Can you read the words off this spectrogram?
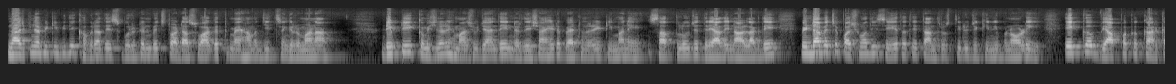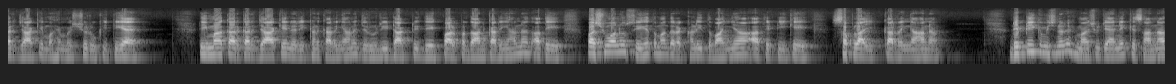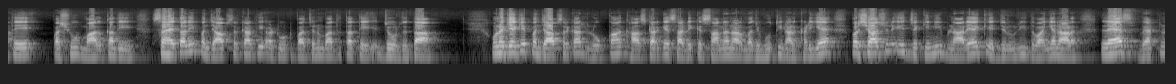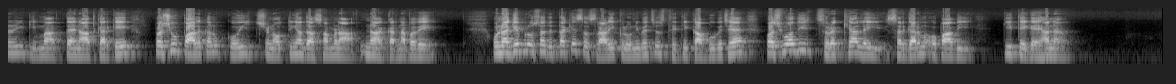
ਨਾਜ Punjabi TV ਦੇ ਖਬਰਾਂ ਦੇ ਇਸ ਬੁਲੇਟਿਨ ਵਿੱਚ ਤੁਹਾਡਾ ਸਵਾਗਤ, ਮੈਂ ਹਮਨਜੀਤ ਸਿੰਘ ਰਮਾਣਾ। ਡਿਪਟੀ ਕਮਿਸ਼ਨਰ ਹਿਮਾਂਸ਼ੂ ਜੈਨ ਦੇ ਨਿਰਦੇਸ਼ਾਂ ਹੇਠ ਵੈਟਰਨਰੀ ਟੀਮਾਂ ਨੇ ਸਤਲੁਜ ਦਰਿਆ ਦੇ ਨਾਲ ਲੱਗਦੇ ਪਿੰਡਾਂ ਵਿੱਚ ਪਸ਼ੂਆਂ ਦੀ ਸਿਹਤ ਅਤੇ ਤੰਦਰੁਸਤੀ ਨੂੰ ਯਕੀਨੀ ਬਣਾਉਣ ਲਈ ਇੱਕ ਵਿਆਪਕ ਘਰ-ਘਰ ਜਾ ਕੇ ਮੁਹਿੰਮ ਸ਼ੁਰੂ ਕੀਤੀ ਹੈ। ਟੀਮਾਂ ਘਰ-ਘਰ ਜਾ ਕੇ ਨਿਰੀਖਣ ਕਰ ਰਹੀਆਂ ਹਨ, ਜ਼ਰੂਰੀ ਡਾਕਟਰੀ ਦੇਖਭਾਲ ਪ੍ਰਦਾਨ ਕਰ ਰਹੀਆਂ ਹਨ ਅਤੇ ਪਸ਼ੂਆਂ ਨੂੰ ਸਿਹਤਮੰਦ ਰੱਖਣ ਲਈ ਦਵਾਈਆਂ ਅਤੇ ਟੀਕੇ ਸਪਲਾਈ ਕਰ ਰਹੀਆਂ ਹਨ। ਡਿਪਟੀ ਕਮਿਸ਼ਨਰ ਹਿਮਾਂਸ਼ੂ ਜੈਨ ਨੇ ਕਿਸਾਨਾਂ ਤੇ ਪਸ਼ੂ ਮਾਲਕਾਂ ਦੀ ਸਹਾਇਤਾ ਲਈ ਪੰਜਾਬ ਸਰਕਾਰ ਦੀ ਅਟੂਟ ਵਚਨਬੱਧਤਾ ਤੇ ਜ਼ੋਰ ਦਿੱਤਾ। ਉਹਨਾਂ ਕਿਹਾ ਕਿ ਪੰਜਾਬ ਸਰਕਾਰ ਲੋਕਾਂ, ਖਾਸ ਕਰਕੇ ਸਾਡੇ ਕਿਸਾਨਾਂ ਨਾਲ ਮਜ਼ਬੂਤੀ ਨਾਲ ਖੜੀ ਹੈ। ਪ੍ਰਸ਼ਾਸਨ ਇਹ ਯਕੀਨੀ ਬਣਾ ਰਿਹਾ ਹੈ ਕਿ ਜ਼ਰੂਰੀ ਦਵਾਈਆਂ ਨਾਲ ਲੈਸ ਵੈਟਰਨਰੀ ਟੀਮਾਂ ਤਾਇਨਾਤ ਕਰਕੇ ਪਸ਼ੂ ਪਾਲਕਾਂ ਨੂੰ ਕੋਈ ਚੁਣੌਤੀਆਂ ਦਾ ਸਾਹਮਣਾ ਨਾ ਕਰਨਾ ਪਵੇ। ਉਹਨਾਂ ਅੱਗੇ ਭਰੋਸਾ ਦਿੱਤਾ ਕਿ ਸਸਰਾਲੀ ਕਲੋਨੀ ਵਿੱਚ ਸਥਿਤੀ ਕਾਬੂ ਵਿੱਚ ਹੈ। ਪਸ਼ੂਆਂ ਦੀ ਸੁਰੱਖਿਆ ਲਈ ਸਰਗਰਮ ਉਪਾਅ ਵੀ ਕੀਤੇ ਗਏ ਹਨ।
